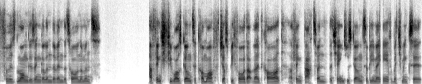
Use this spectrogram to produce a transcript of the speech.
for as long as England are in the tournament. I think she was going to come off just before that red card. I think that's when the change was going to be made, which makes it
